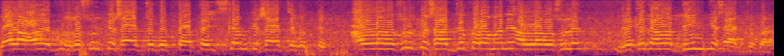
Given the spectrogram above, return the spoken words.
বলা হয় রসুলকে সাহায্য করতে, অর্থাৎ ইসলামকে সাহায্য করতে। আল্লাহ রসুলকে সাহায্য করা মানে আল্লাহ রসুলের রেখে যাওয়া দিনকে সাহায্য করা,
